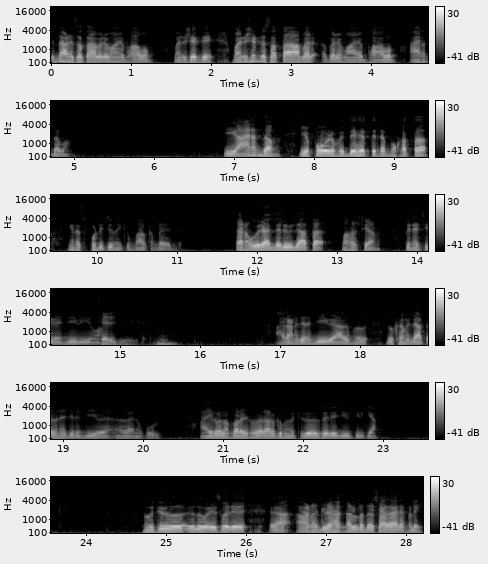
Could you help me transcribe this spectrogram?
എന്താണ് സത്താപരമായ ഭാവം? മനുഷ്യന്റെ മനുഷ്യന്റെ സത്താപരപരമായ ഭാവം ആനന്ദമാണ്. ഈ ആനന്ദം എപ്പോഴും ഇദ്ദേഹത്തിന്റെ മുഖത്ത് ഇങ്ങനെ സ്ഫുടിച്ചു നിൽക്കും മാർക്കണ്ടേന്റെ കാരണം ഒരു അല്ലലും ഇല്ലാത്ത മഹർഷിയാണ്. പിന്നെ ചിരഞ്ജീവിയുമാണ്. ചിരഞ്ജീവി. ആരാണ് ചിരഞ്ജീവി ആകുന്നത്? ദുഃഖമില്ലാത്തവനെ ചിരഞ്ജീവി ആകാനൊക്കെയുള്ളൂ ആയുർവേദം പറയുന്നത് ഒരാൾക്ക് നൂറ്റി ഇരുപത് ദിവസം വരെ ജീവിച്ചിരിക്കാം. നൂറ്റി ഇരുപത് വയസ്സ് വരെ ആണ് ഗ്രഹങ്ങളുടെ ദശാകാലങ്ങളെ.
